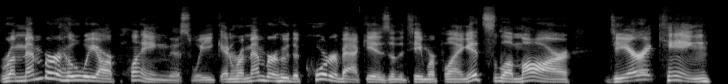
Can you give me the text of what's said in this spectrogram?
remember who we are playing this week, and remember who the quarterback is of the team we're playing. It's Lamar. D'Eriq King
